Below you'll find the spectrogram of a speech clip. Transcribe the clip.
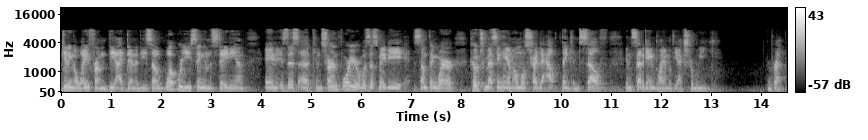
getting away from the identity. So what were you seeing in the stadium? And is this a concern for you, or was this maybe something where Coach Messingham almost tried to outthink himself instead of game plan with the extra week prep?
